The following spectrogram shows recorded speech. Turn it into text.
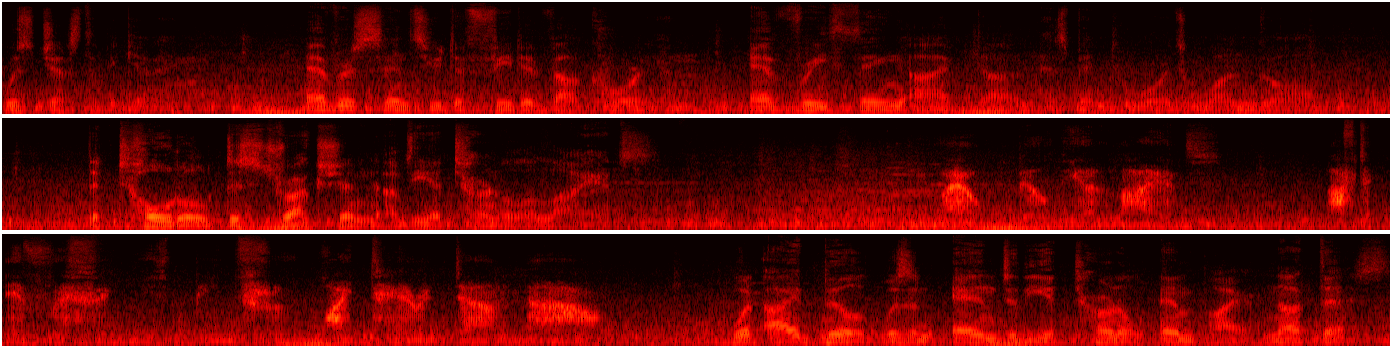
was just the beginning. Ever since you defeated Valkorion, everything I've done has been towards one goal. The total destruction of the Eternal Alliance. You helped build the Alliance. After everything we've been through, why tear it down now? What I built was an end to the Eternal Empire, not this.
